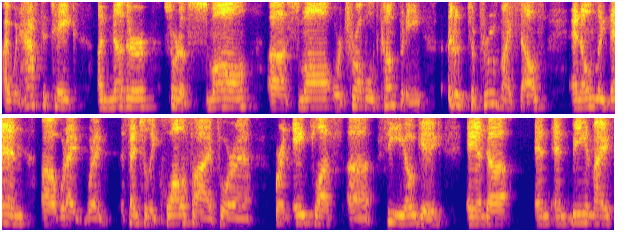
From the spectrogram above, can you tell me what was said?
I would have to take another sort of small uh, small or troubled company to prove myself and only then uh, would I would I essentially qualify for a for an A plus uh, CEO gig. And uh, and and being in my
